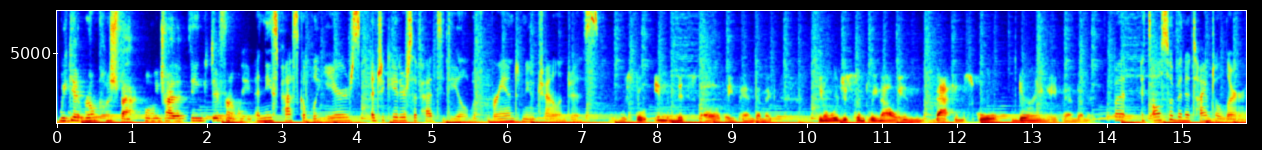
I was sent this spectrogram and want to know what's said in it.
we get real pushback when we try to think differently. And these past couple years, educators have had to deal with brand new challenges. We're still in the midst of a pandemic. You know, we're just simply now in back in school during a pandemic. But it's also been a time to learn,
